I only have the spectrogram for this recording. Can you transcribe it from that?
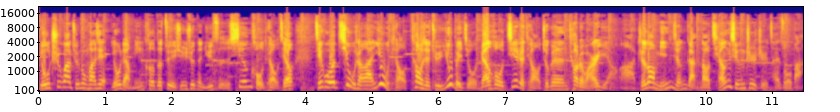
有吃瓜群众发现，有两名喝得醉醺醺的女子先后跳江，结果救上岸又跳，跳下去又被救，然后接着跳，就跟跳着玩一样啊！直到民警赶到强行制止才作罢。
